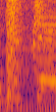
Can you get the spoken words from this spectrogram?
service.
